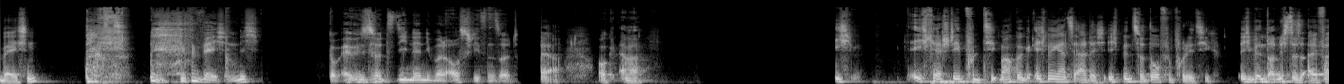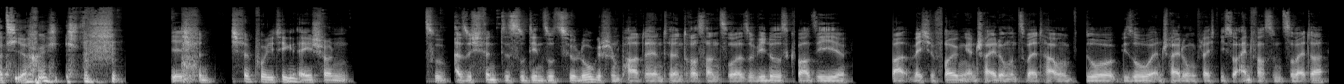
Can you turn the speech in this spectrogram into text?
Welchen? Welchen nicht? Ich glaube, er sollte es die nennen, die man ausschließen sollte. Ja, okay, aber ich, ich verstehe Politik, Marco, ich bin ganz ehrlich, ich bin zu doof für Politik. Ich bin doch nicht das Alpha-Tier. Ich- Ja, ich finde ich find Politik eigentlich schon zu, also ich finde das so den soziologischen Part dahinter interessant, so, also wie du es quasi, welche Folgen Entscheidungen und so weiter haben und wieso, wieso Entscheidungen vielleicht nicht so einfach sind und so weiter.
